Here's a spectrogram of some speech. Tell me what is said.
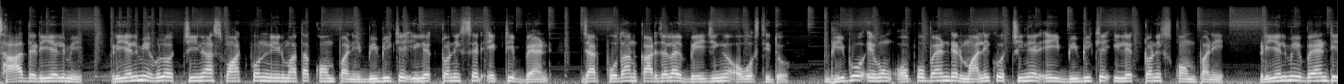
সাদ রিয়েলমি রিয়েলমি হলো চীনা স্মার্টফোন নির্মাতা কোম্পানি, বিবিকে ইলেকট্রনিক্সের একটি ব্র্যান্ড, যার প্রধান কার্যালয় বেইজিংয়ে অবস্থিত। ভিভো এবং ওপো ব্র্যান্ডের মালিকও চীনের এই বিবিকে ইলেকট্রনিক্স কোম্পানি। রিয়েলমি ব্র্যান্ডটি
